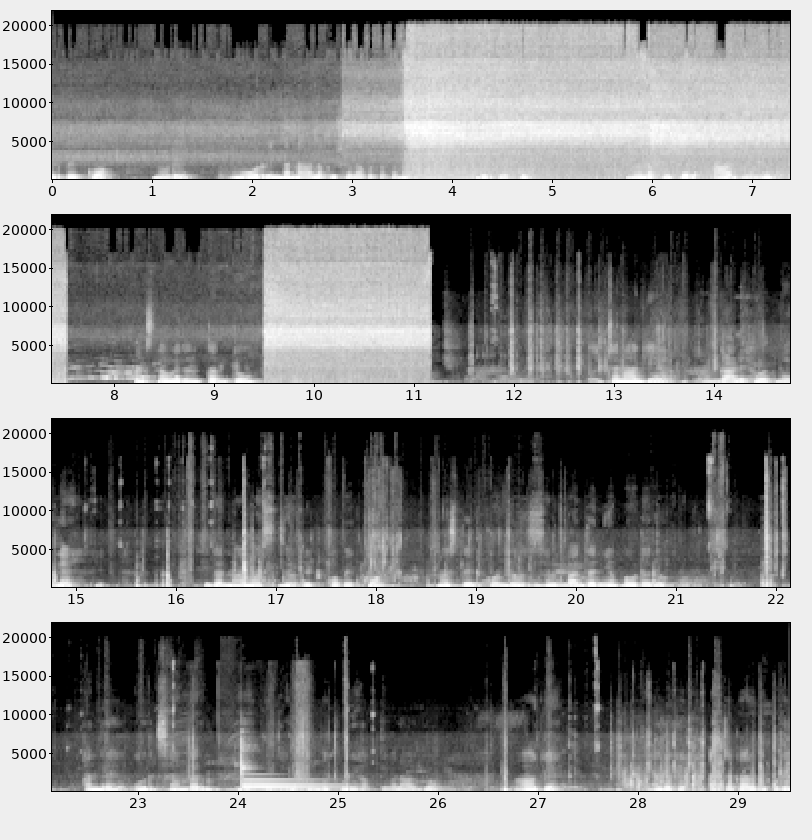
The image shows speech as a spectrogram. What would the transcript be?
ಇಡಬೇಕು. ನೋಡಿ ಮೂರರಿಂದ ನಾಲ್ಕು ವಿಷಲ್ ಆಗೋ ನಾವು ಬಿಡಬೇಕು ನಾಲ್ಕು ವಿಷಲ್ ಆದಮೇಲೆ ಫ್ರೆಂಡ್ಸ್ ನಾವು ಇದನ್ನು ತೆಗೆದು ಚೆನ್ನಾಗಿ ಗಾಳಿ ಹೋದ್ಮೇಲೆ ಇದನ್ನು ಮಸ್ದು ಇಟ್ಕೋಬೇಕು. ಮಸ್ದು ಇಟ್ಕೊಂಡು ಸ್ವಲ್ಪ ಧನಿಯಾ ಪೌಡರು, ಅಂದರೆ ಹುರಿದ ಸಾಂಬಾರು ಮಾಡ್ಕೊಳ್ತೀವಲ್ಲ, ಸಾಂಬಾರು ಪುಡಿ ಹಾಕ್ತೀವಲ್ಲ ಅದು. ಹಾಗೆ ಇದಕ್ಕೆ ಅಚ್ಚ ಖಾರದ ಪುಡಿ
